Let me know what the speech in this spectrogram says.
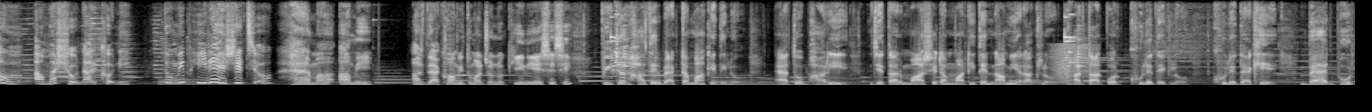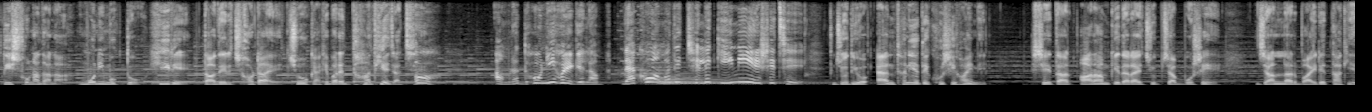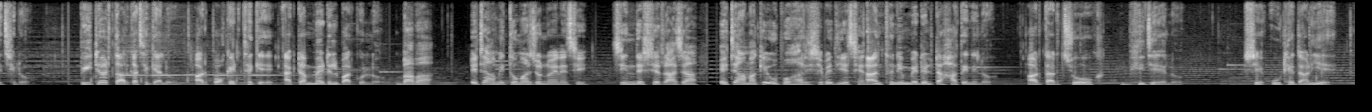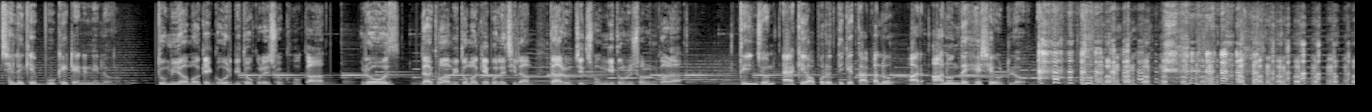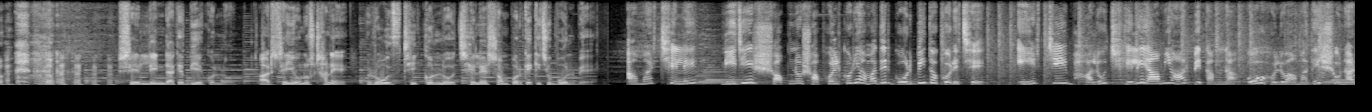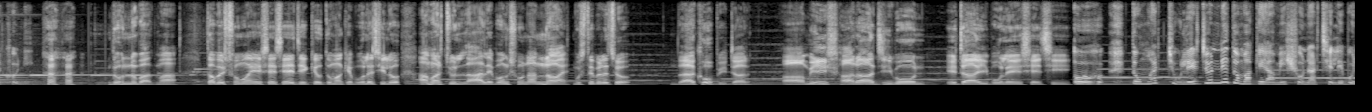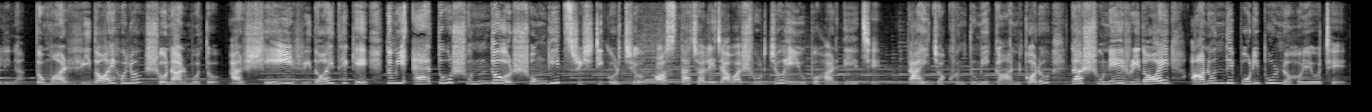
ও আমার সোনার খনি তুমি ফিরে এসেছ। হ্যাঁ মা আমি। আর দেখো আমি তোমার জন্য কি নিয়ে এসেছি। পিটার হাতের ব্যাগটা মাকে দিল। এত ভারী যে তার মা সেটা মাটিতে নামিয়ে রাখল আর তারপর খুলে দেখল। খুলে দেখে ব্যাগ ভর্তি সোনাদানা মণিমুক্ত হিরে তাদের ছটায় চোখ একেবারে ধাঁধিয়ে যাচ্ছে। আমরা ধনী হয়ে গেলাম। দেখো আমাদের ছেলে কি নিয়ে এসেছে। যদিও অ্যান্থনি এতে খুশি হয়নি সে তার আরাম কেদারায় চুপচাপ বসে জানলার বাইরে তাকিয়েছিল। পিটার তার কাছে গেল আর পকেট থেকে একটা মেডেল বার করল। বাবা এটা আমি তোমার জন্য এনেছি। চীন দেশের রাজা এটা আমাকে উপহার হিসেবে দিয়েছেন। অ্যান্থনি মেডেলটা হাতে নিল আর তার চোখ ভিজে এলো। সে উঠে দাঁড়িয়ে ছেলেকে বুকে টেনে নিল। তুমি আমাকে গর্বিত করেছ খোকা। রোজ দেখো আমি তোমাকে বলেছিলাম তার উচিত সংগীত অনুসরণ করা। তিনজন একে অপরের দিকে তাকালো আর আনন্দে হেসে উঠল। সে লিন্ডাকে বিয়ে করল আর সেই অনুষ্ঠানে রোজ ঠিক করল ছেলের সম্পর্কে কিছু বলবে। আমার ছেলে নিজের স্বপ্ন সফল করে আমাদের গর্বিত করেছে। এর চেয়ে ভালো ছেলে আমি আর পেতাম না। ও হলো আমাদের সোনার খনি। ধন্যবাদ মা। তবে সময় এসেছে যে কেউ তোমাকে বলেছিল আমার চুল লাল এবং সোনার নয়। বুঝতে পেরেছ? দেখো পিটার আমি সারা জীবন এটাই বলে এসেছি। ও তোমার চুলের জন্য তোমাকে আমি সোনার ছেলে বলি না। তোমার হৃদয় হলো সোনার মতো। আর সেই হৃদয় থেকে তুমি এত সুন্দর সংগীত সৃষ্টি করছ। অস্তাচলে যাওয়া সূর্য এই উপহার দিয়েছে। তাই যখন তুমি গান করো তা শুনে হৃদয় আনন্দে পরিপূর্ণ হয়ে ওঠে।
